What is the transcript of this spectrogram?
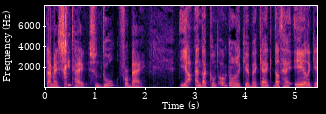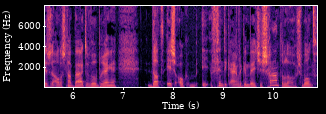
daarmee schiet hij zijn doel voorbij. Ja, en daar komt ook nog eens een keer bij. Kijk, dat hij eerlijk is en alles naar buiten wil brengen dat is ook, vind ik eigenlijk een beetje schaamteloos. Want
